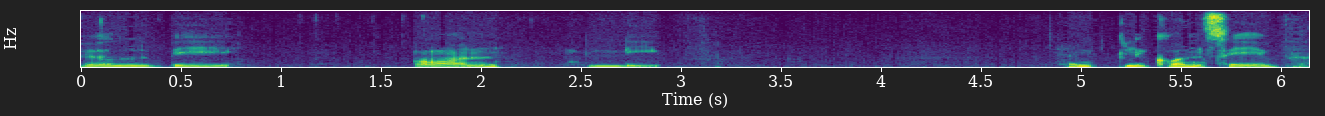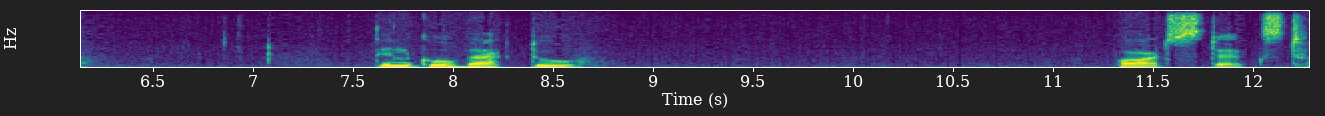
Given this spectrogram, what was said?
will be on leave. And click on save. Then go back to parse text.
